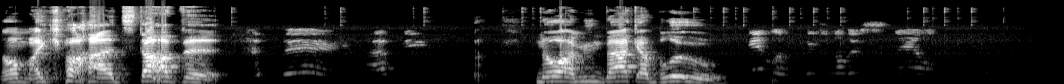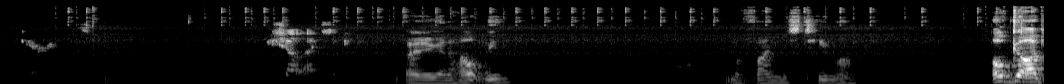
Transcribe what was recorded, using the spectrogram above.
Oh my God! Stop it! There, you happy? No, I mean back at blue. Hey, look, there's another snail in. We shall execute. Are you gonna help me? I'm gonna find this team up. Oh God!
